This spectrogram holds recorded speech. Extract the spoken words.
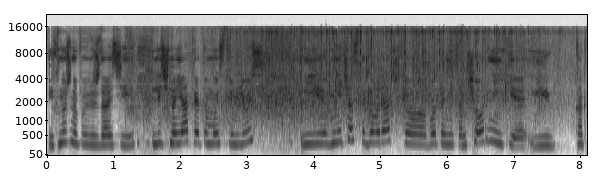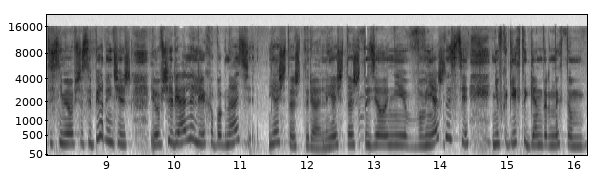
их нужно побеждать, и лично я к этому и стремлюсь. И мне часто говорят, что вот они там черненькие, и как ты с ними вообще соперничаешь, и вообще реально ли их обогнать? Я считаю, что реально. Я считаю, что дело не в внешности, не в каких-то гендерных там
